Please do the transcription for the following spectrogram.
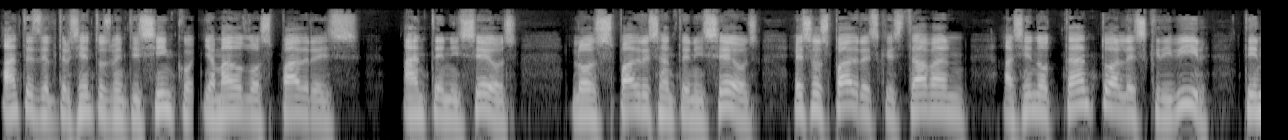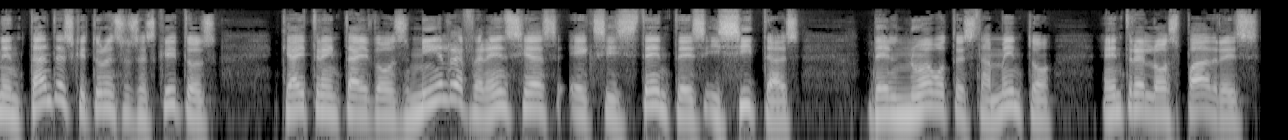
antes del 325, llamados los padres anteniceos, los padres anteniceos, esos padres que estaban haciendo tanto al escribir, tienen tanta escritura en sus escritos, que hay 32 mil referencias existentes y citas del Nuevo Testamento entre los padres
